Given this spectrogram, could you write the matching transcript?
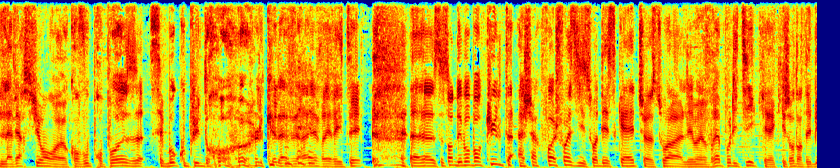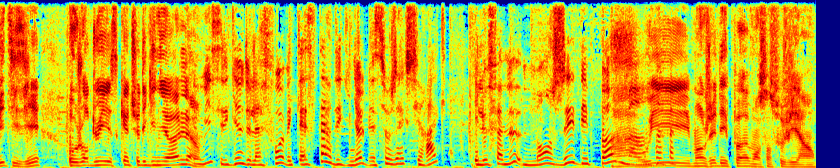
la version euh, qu'on vous propose, c'est beaucoup plus drôle que la vraie vérité. Euh, ce sont des moments cultes à chaque fois choisis, soit des sketchs, soit les vrais politiques qui sont dans des bêtisiers. Aujourd'hui, sketch des guignols. Oui, c'est les guignols de la faux avec la star des guignols, bien sûr Jacques Chirac, et le fameux manger des pommes. Ah oui, manger des pommes, on s'en souvient.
